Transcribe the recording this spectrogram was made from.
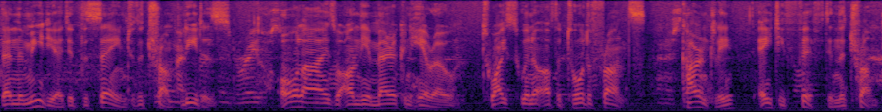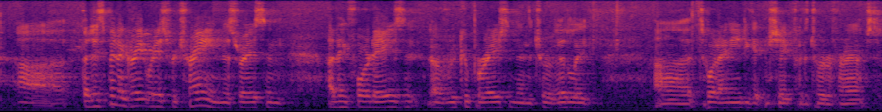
then the media did the same to the Trump leaders. All eyes were on the American hero, twice winner of the Tour de France, currently 85th in the Trump. Uh, but it's been a great race for training, this race, and I think four days of recuperation in the Tour of Italy. Uh, it's what I need to get in shape for the Tour de France.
